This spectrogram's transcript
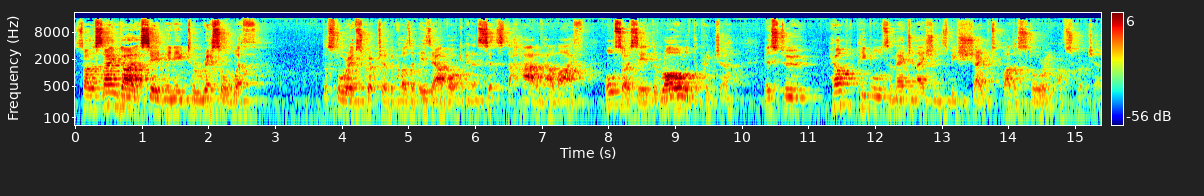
So, the same guy that said we need to wrestle with the story of Scripture because it is our book and it sits at the heart of our life also said the role of the preacher is to help people's imaginations be shaped by the story of Scripture.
